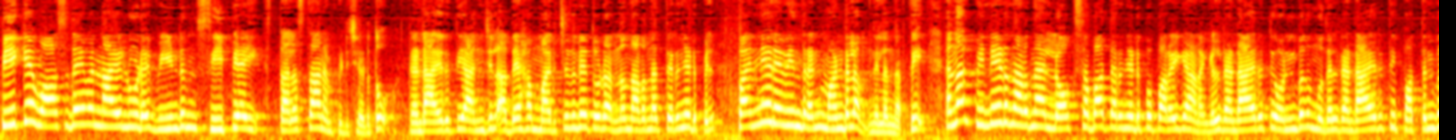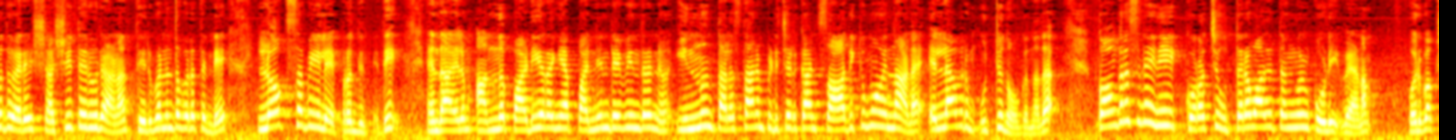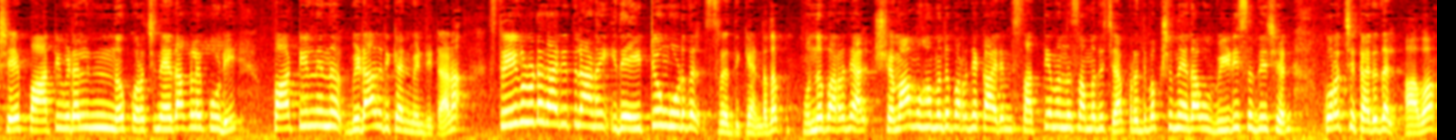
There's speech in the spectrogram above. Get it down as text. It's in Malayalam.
പി കെ വാസുദേവൻ നായരിലൂടെ വീണ്ടും സി പി ഐ തലസ്ഥാനം പിടിച്ചെടുത്തു. രണ്ടായിരത്തി അഞ്ചിൽ അദ്ദേഹം മരിച്ചതിനെ തുടർന്ന് നടന്ന തെരഞ്ഞെടുപ്പിൽ പന്നി രവീന്ദ്രൻ മണ്ഡലം നിലനിർത്തി. എന്നാൽ പിന്നീട് നടന്ന ലോക്സഭാ തെരഞ്ഞെടുപ്പ് പറയുകയാണെങ്കിൽ രണ്ടായിരത്തി ഒൻപത് മുതൽ രണ്ടായിരത്തി പത്തൊൻപത് വരെ ശശി തരൂരാണ് തിരുവനന്തപുരത്തിന്റെ ലോക്സഭയിലെ പ്രതിനിധി. എന്തായാലും അന്ന് പടിയിറങ്ങിയ പന്നിൻ രവീന്ദ്രന് ഇന്നും തലസ്ഥാനം പിടിച്ചെടുക്കാൻ സാധിക്കുമോ എന്നാണ് എല്ലാവരും ഉറ്റുനോക്കുന്നത്. കോൺഗ്രസിന് ഇനി കുറച്ച് ഉത്തരവാദിത്തങ്ങൾ കൂടി വേണം. ഒരുപക്ഷെ പാർട്ടി വിടലിൽ നിന്ന് കുറച്ച് നേതാക്കളെ കൂടി പാർട്ടിയിൽ നിന്ന് വിടാതിരിക്കാൻ വേണ്ടിയിട്ടാണ്. സ്ത്രീകളുടെ കാര്യത്തിലാണ് ഇത് ഏറ്റവും കൂടുതൽ ശ്രദ്ധിക്കേണ്ടത്. ഒന്ന് പറഞ്ഞാൽ ഷമാ മുഹമ്മദ് പറഞ്ഞ കാര്യം സത്യമെന്ന് സമ്മതിച്ച പ്രതിപക്ഷ നേതാവ് വി ഡി സതീശൻ കുറച്ച് കരുതൽ ആവാം.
